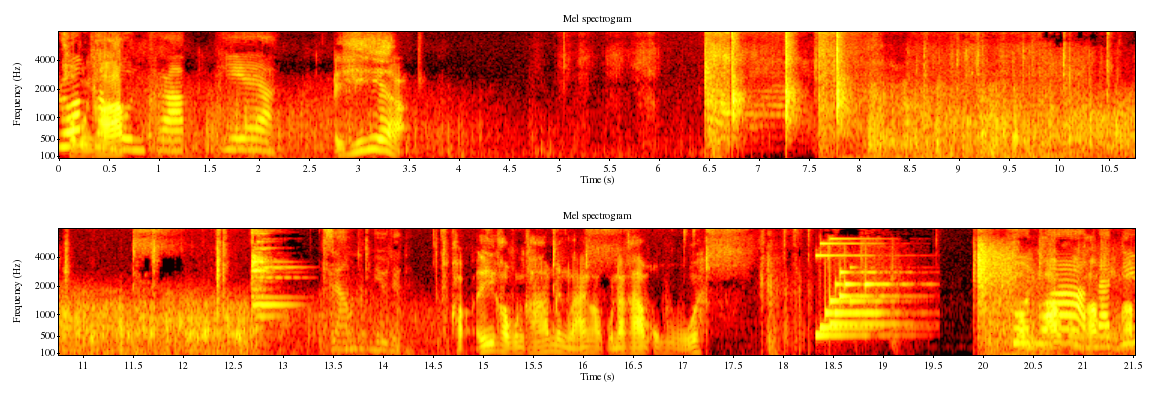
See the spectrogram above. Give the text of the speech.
ร่วขอบมคุณครับ ทำบุญครับเฮียไอ้เฮีย Sound muted. ขอเอ้ยขอบคุณครับหนึ่งล้านขอบคุณนะครับ โอ้โหพูดว่าขอบคุณครับ แบดดี้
